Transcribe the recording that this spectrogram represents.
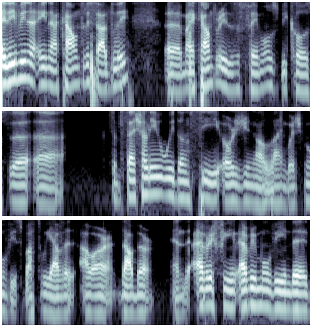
I live in a, in a country sadly uh, my country is famous because uh, uh, substantially we don't see original language movies but we have our dubber and every film, every movie in the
